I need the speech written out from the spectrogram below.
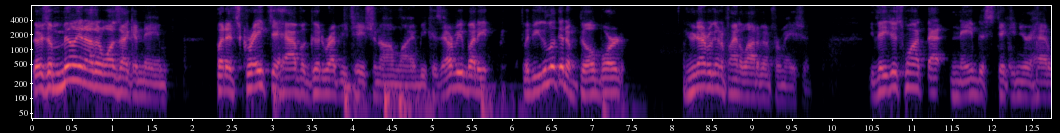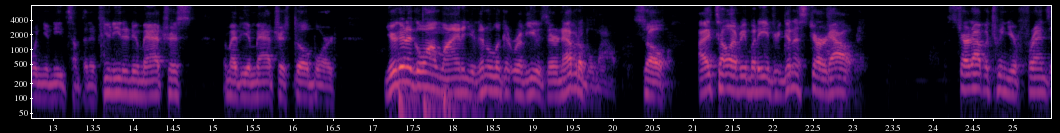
There's a million other ones I can name, but it's great to have a good reputation online because everybody if you look at a billboard, you're never going to find a lot of information. They just want that name to stick in your head when you need something. If you need a new mattress, there might be a mattress billboard. You're going to go online and you're going to look at reviews. They're inevitable now. So I tell everybody if you're going to start out, start out between your friends.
